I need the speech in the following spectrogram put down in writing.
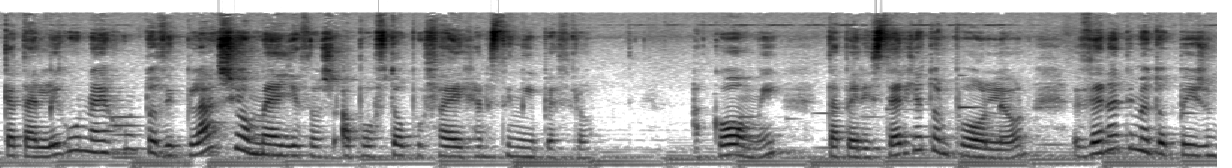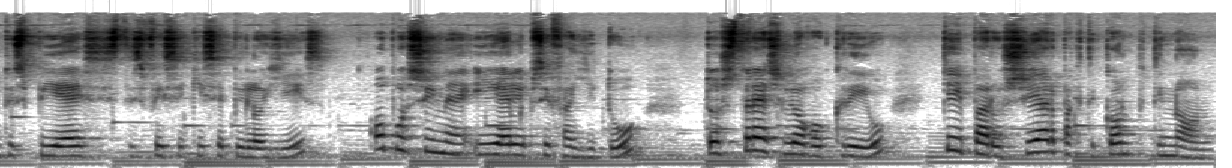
καταλήγουν να έχουν το διπλάσιο μέγεθος από αυτό που θα είχαν στην Ήπεθρο. Ακόμη, τα περιστέρια των πόλεων δεν αντιμετωπίζουν τις πιέσεις της φυσικής επιλογής, όπως είναι η έλλειψη φαγητού, το στρες λόγω κρύου και η παρουσία αρπακτικών πτηνών.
